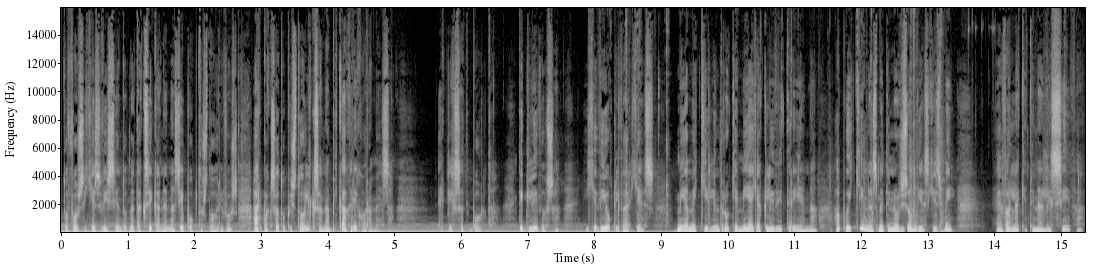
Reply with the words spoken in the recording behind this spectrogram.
Το φως είχε σβήσει εντωμεταξύ κανένας ύποπτος θόρυβο. Άρπαξα το πιστόλι, ξαναμπήκα γρήγορα μέσα. Έκλεισα την πόρτα. Την κλείδωσα. Είχε δύο κλειδαριές. Μία με κύλινδρο και μία για κλειδί τρίενα. Από εκείνες με την οριζόντια σχισμή. Έβαλα και την αλυσίδα.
